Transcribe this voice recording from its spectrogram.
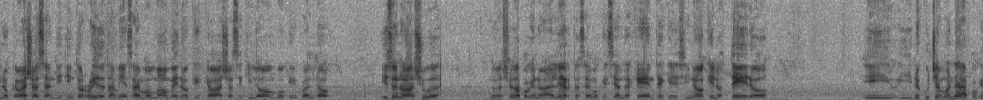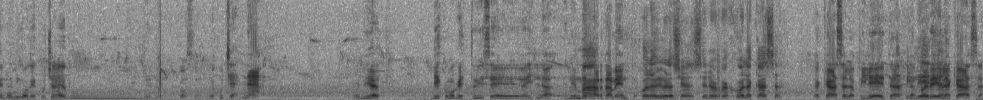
los caballos hacen distintos ruidos también. Sabemos más o menos qué caballo hace quilombo, qué cuál no. Y eso nos ayuda. Nos ayuda porque nos alerta. Sabemos que si anda gente, que si no, que los teros. Y, y no escuchamos nada porque lo único que escuchás es. cosas, no escuchás nada. Olvidate. Y es como que estuviese aislado, en un departamento. Con la vibración se nos rajó la casa. La casa, la pileta, La la, pileta. pared de la casa.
